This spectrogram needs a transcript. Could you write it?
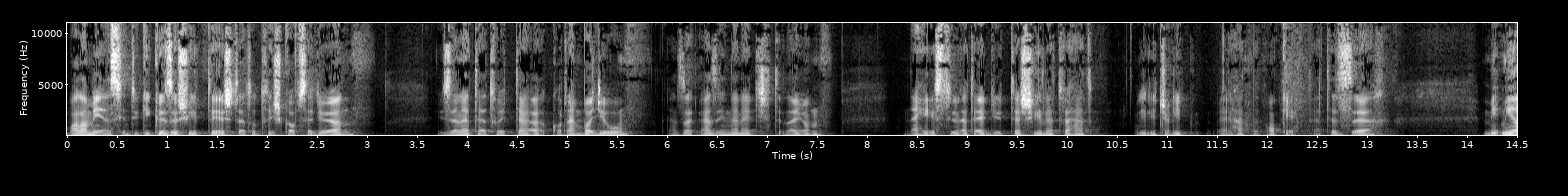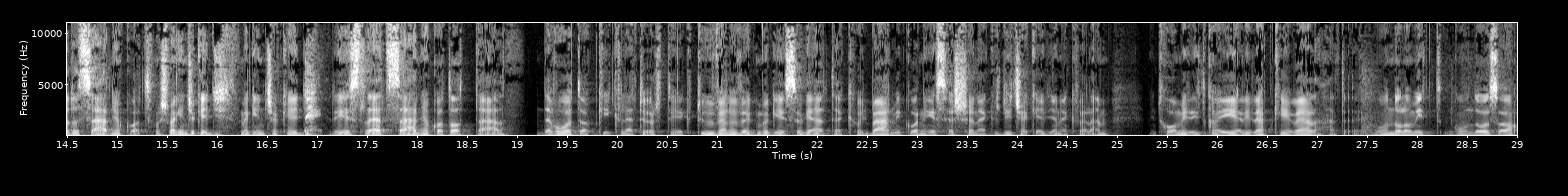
valamilyen szintű kiközösítés, tehát ott is kapsz egy olyan üzenetet, hogy te akkor nem vagy jó. Ez, ez innen egy nagyon nehéz tünet együttes, illetve hát csak itt, hát oké, okay, tehát ez mi, mi adott szárnyakat? Most megint csak, egy, megint csak egy részlet, szárnyakat adtál, de voltak, kik letörték, tűvel öveg mögé szögeltek, hogy bármikor nézhessenek, és dicsekedjenek velem, mint holmi ritka éjjeli lepkével. Hát gondolom itt gondolsz a,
